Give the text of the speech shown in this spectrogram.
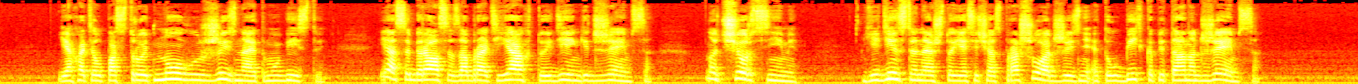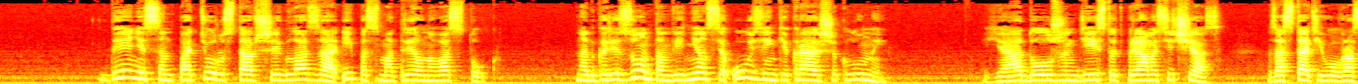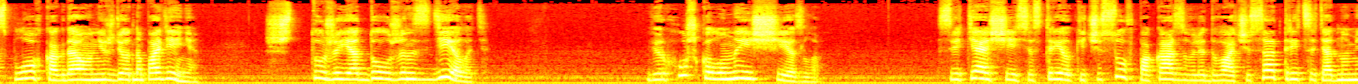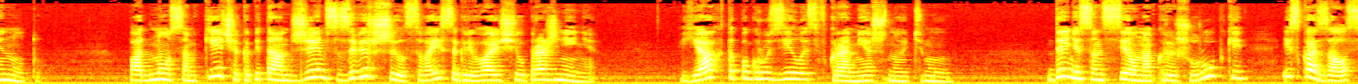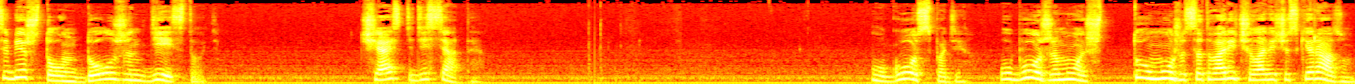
Я хотел построить новую жизнь на этом убийстве. Я собирался забрать яхту и деньги Джеймса, но черт с ними. Единственное, что я сейчас прошу от жизни, это убить капитана Джеймса. Деннисон потер уставшие глаза и посмотрел на восток. Над горизонтом виднелся узенький краешек луны. «Я должен действовать прямо сейчас, застать его врасплох, когда он не ждет нападения. Что же я должен сделать?» Верхушка луны исчезла. Светящиеся стрелки часов показывали 2 часа 31 минуту. Под носом Кетча капитан Джеймс завершил свои согревающие упражнения. Яхта погрузилась в кромешную тьму. Деннисон сел на крышу рубки и сказал себе, что он должен действовать. Часть десятая. О, Господи! О, Боже мой! Что может сотворить человеческий разум?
